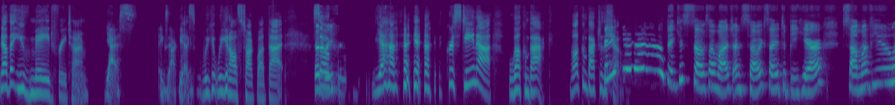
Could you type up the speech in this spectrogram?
now that you've made free time. Yes, exactly. Yes, we can we can also talk about that. Good so yeah, yeah. Christina, welcome back. Welcome back to the Thank show. You. Thank you so, so much. I'm so excited to be here. Some of you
